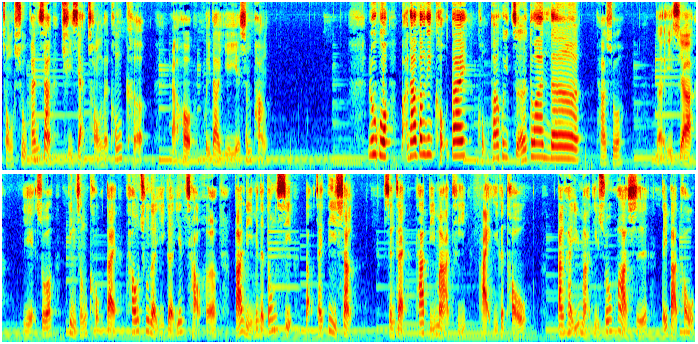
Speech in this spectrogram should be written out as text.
从树干上取下虫的空壳，然后回到爷爷身旁。如果把它放进口袋，恐怕会折断的。他说：“等一下。”爷爷说，并从口袋掏出了一个烟草盒，把里面的东西倒在地上。现在他比马蹄矮一个头，当他与马蹄说话时，得把头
